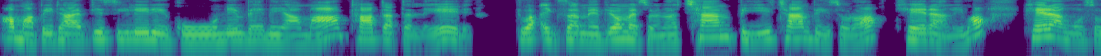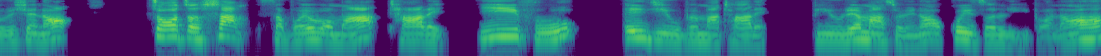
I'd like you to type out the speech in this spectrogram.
奥马贝塔必须理的过，你便宜啊嘛？他的的来的。做 exam 表面上呢，铅笔铅笔说了，开单里嘛，开单我说的是喏，桌子上是不会嘛？他的衣服，N G 五百嘛？他的，比如的嘛，所以呢，柜子里边呢。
